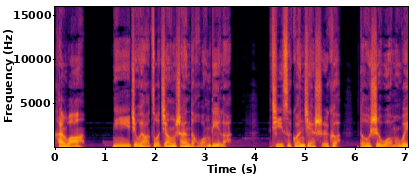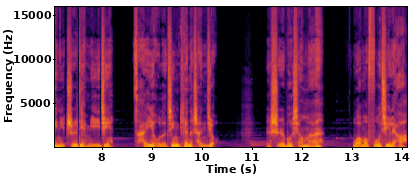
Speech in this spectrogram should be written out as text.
汉王，你就要做江山的皇帝了。几次关键时刻都是我们为你指点迷津，才有了今天的成就。实不相瞒，我们夫妻俩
